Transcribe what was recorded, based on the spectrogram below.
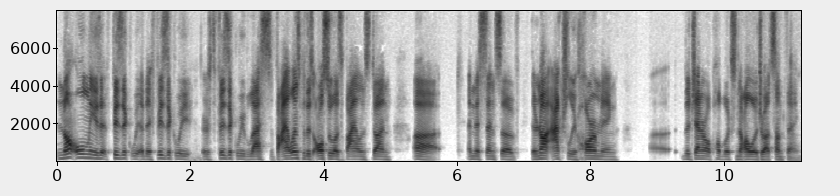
Not only is it physically, are they physically, there's physically less violence, but there's also less violence done uh, in the sense of they're not actually harming uh, the general public's knowledge about something.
